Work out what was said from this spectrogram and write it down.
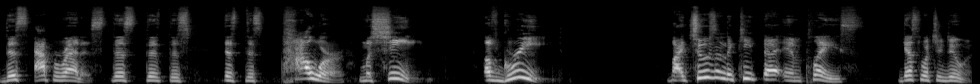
this apparatus, this this this this this power machine of greed, By choosing to keep that in place, guess what you're doing?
